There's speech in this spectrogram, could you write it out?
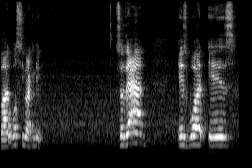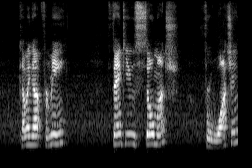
But we'll see what I can do. So that is what is coming up for me. Thank you so much for watching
